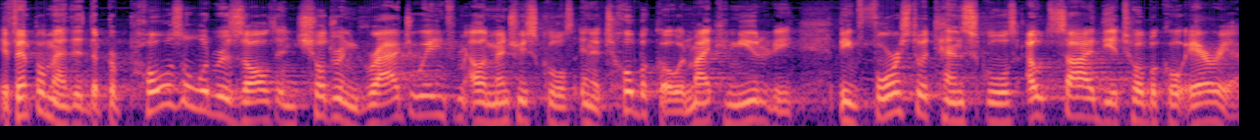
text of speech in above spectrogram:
If implemented, the proposal would result in children graduating from elementary schools in Etobicoke, in my community, being forced to attend schools outside the Etobicoke area,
